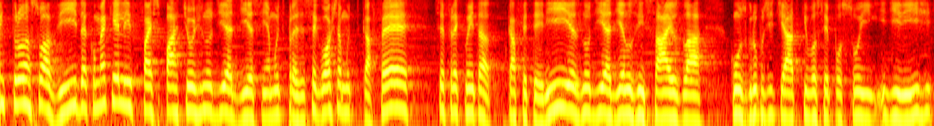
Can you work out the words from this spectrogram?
entrou na sua vida? Como é que ele faz parte hoje no dia a dia, assim? É muito presente? Você gosta muito de café? Você frequenta cafeterias? No dia a dia, nos ensaios lá com os grupos de teatro que você possui e dirige.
